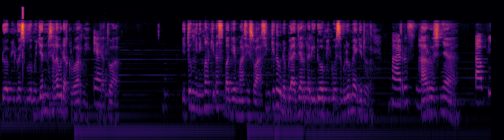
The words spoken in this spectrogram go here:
dua minggu sebelum ujian misalnya udah keluar nih iya. jadwal itu minimal kita sebagai mahasiswa asing kita udah belajar dari dua minggu sebelumnya gitu loh Harusnya. harusnya Tapi,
